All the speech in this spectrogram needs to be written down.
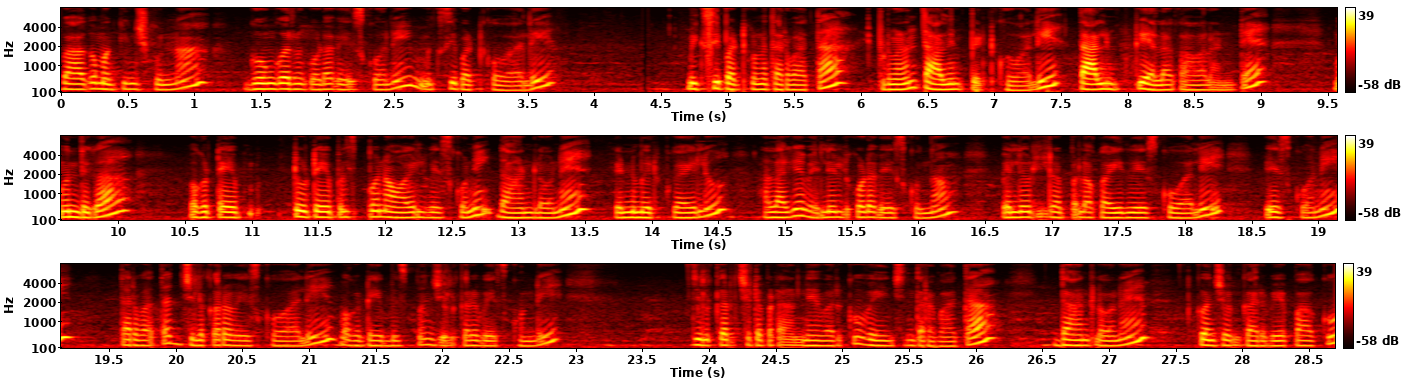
బాగా మగ్గించుకున్న గోంగూరను కూడా వేసుకొని మిక్సీ పట్టుకోవాలి. మిక్సీ పట్టుకున్న తర్వాత ఇప్పుడు మనం తాలింపు పెట్టుకోవాలి. తాలింపుకి ఎలా కావాలంటే ముందుగా ఒక table to table spoon oil వేసుకొని దానిలోనే ఎండుమిరపకాయలు అలాగే వెల్లుల్లి కూడా వేసుకుందాం. వెల్లుల్లి రెప్పలు ఒక ఐదు వేసుకోవాలి. వేసుకొని తర్వాత జీలకర్ర వేసుకోవాలి. ఒక టేబుల్ స్పూన్ జీలకర్ర వేసుకోండి. జీలకర్ర చిటపట అనే వరకు వేయించిన తర్వాత దాంట్లోనే కొంచెం కరివేపాకు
